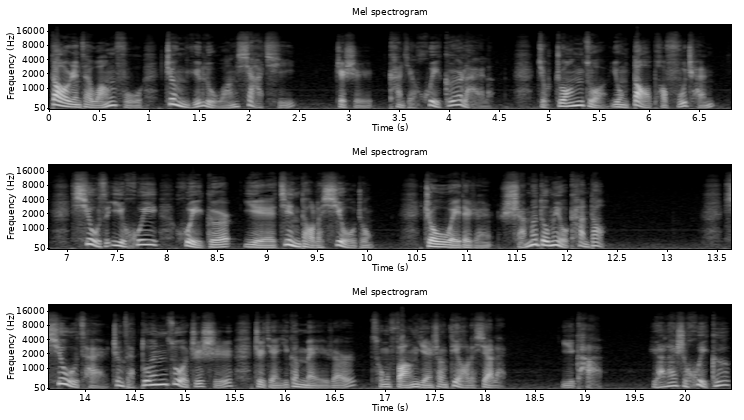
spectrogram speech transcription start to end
道人在王府正与鲁王下棋，这时看见慧哥来了，就装作用道袍拂尘，袖子一挥，慧哥也进到了袖中，周围的人什么都没有看到。秀才正在端坐之时，只见一个美人从房檐上掉了下来，一看，原来是慧哥，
